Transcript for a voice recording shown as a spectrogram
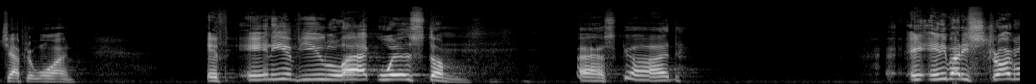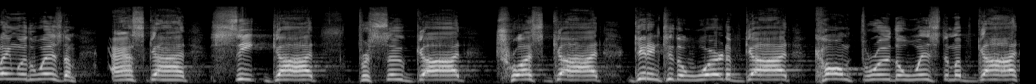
chapter 1. If any of you lack wisdom, ask God Anybody struggling with wisdom, ask God, seek God, pursue God, trust God, get into the Word of God, comb through the wisdom of God.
